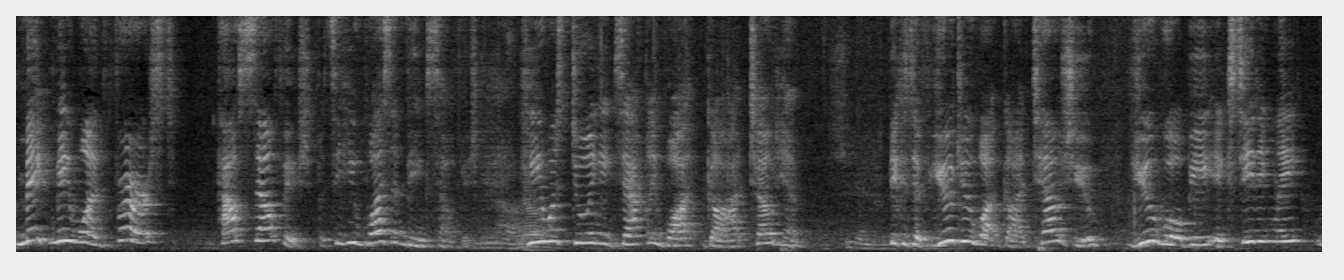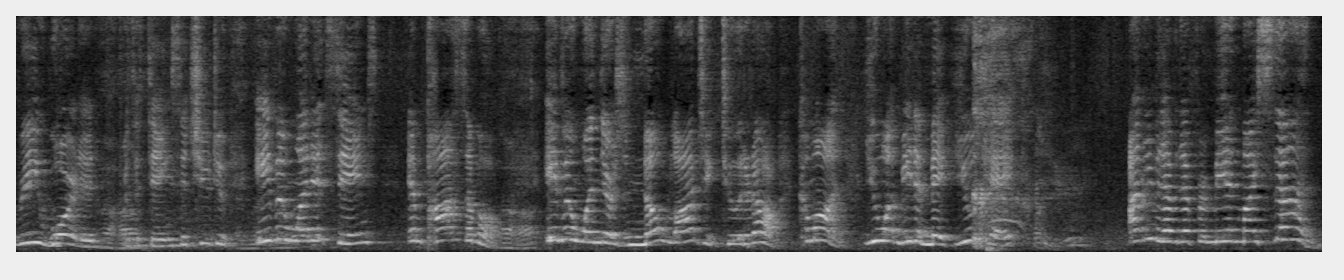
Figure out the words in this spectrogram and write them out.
Make me one first. How selfish. But see, he wasn't being selfish. He was doing exactly what God told him. Because if you do what God tells you, you will be exceedingly rewarded for the things that you do, even when it seems impossible. Uh-huh. Even when there's no logic to it at all. Come on, you want me to make you a cake? I don't even have enough for me and my son.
